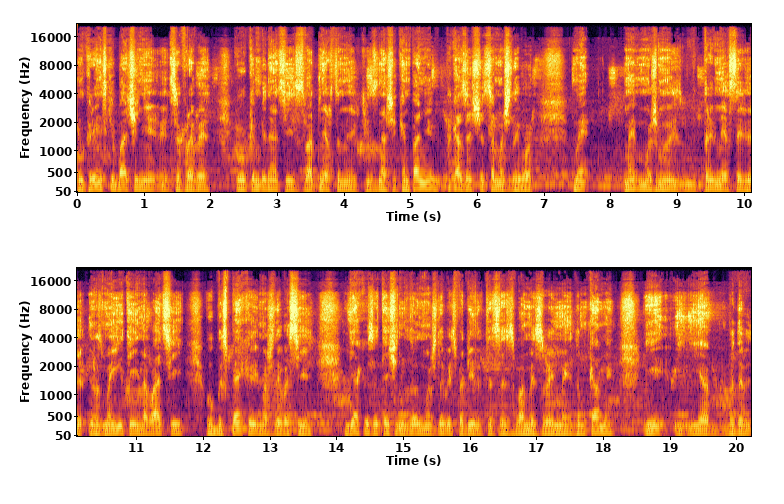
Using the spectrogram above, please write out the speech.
Українське бачення цифрове у комбінації з партнерством які з нашої компанії показує, що це можливо. Ми, ми можемо привнести розмаїття інновації у безпеку і можливості. Дякую за те, що надали можливість поділитися з вами своїми думками. І я буду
